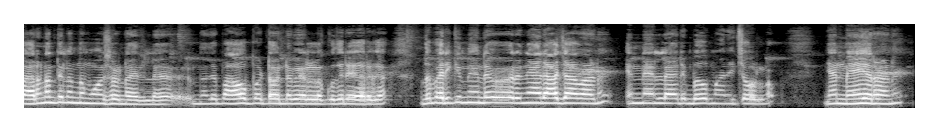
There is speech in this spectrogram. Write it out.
ഭരണത്തിലൊന്നും മോശം ഉണ്ടായിട്ടില്ല എന്നുവെച്ചാൽ പാവപ്പെട്ടവന്റെ പേരിലുള്ള കുതിര കയറുക അത് ഭരിക്കുന്നതിന്റെ ഞാൻ രാജാവാണ്. എന്നെ എല്ലാവരും ബഹുമാനിച്ചോളണം. ഞാൻ മേയറാണ്.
